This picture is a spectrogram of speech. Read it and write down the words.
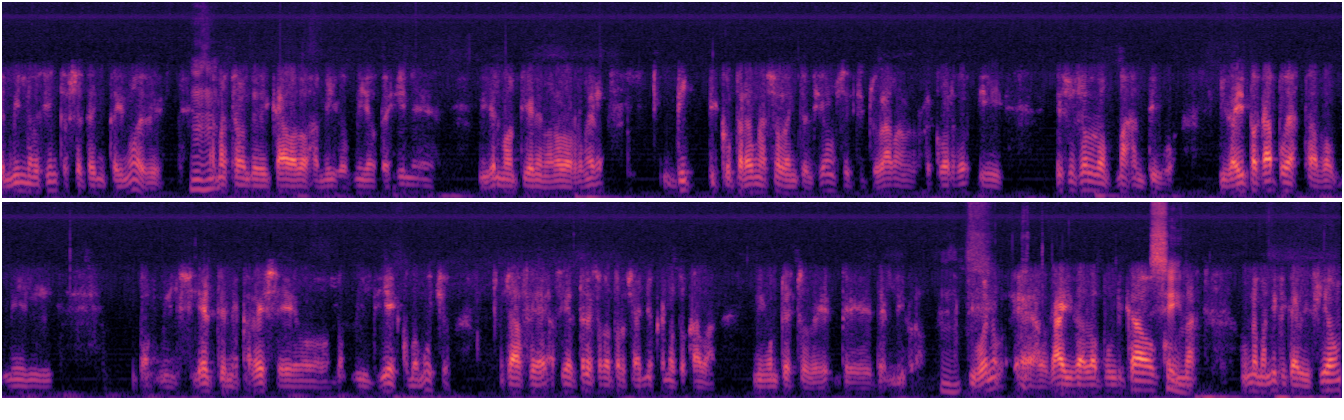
en 1979. Ujú. Además estaban dedicados a los amigos míos de Gines, Miguel Montiel y Manolo Romero. Díptico para una sola intención, se titulaban, los recuerdo, y esos son los más antiguos. Y de ahí para acá, pues hasta 2000, 2007, me parece, o 2010, como mucho. O sea, hace, hacía 13 o 14 años que no tocaba ningún texto de, de- del libro. Ujú. Y bueno, eh, Algaida lo ha publicado Sí. con una, una magnífica edición,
